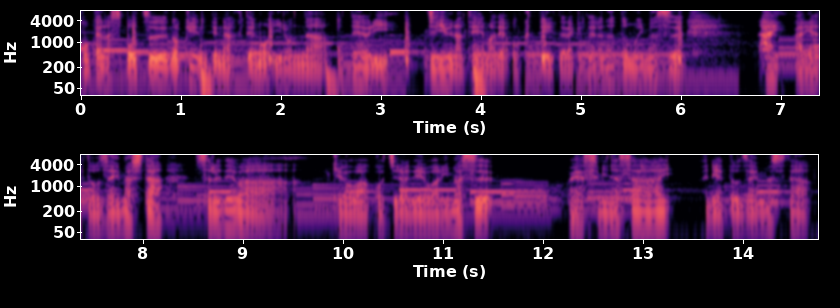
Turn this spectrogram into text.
今回のスポーツの件でなくても、いろんなお便り、自由なテーマで送っていただけたらなと思います。はい、ありがとうございました。それでは、今日はこちらで終わります。おやすみなさい。ありがとうございました。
